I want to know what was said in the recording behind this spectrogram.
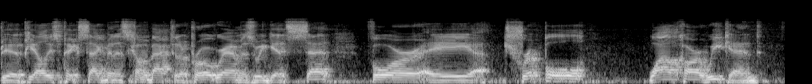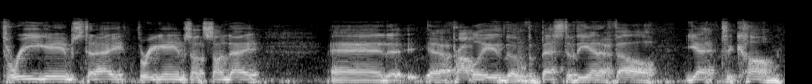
Pielli's pick segment is coming back to the program as we get set for a triple wild card weekend. Three games today, three games on Sunday, and uh, probably the, the best of the NFL yet to come.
